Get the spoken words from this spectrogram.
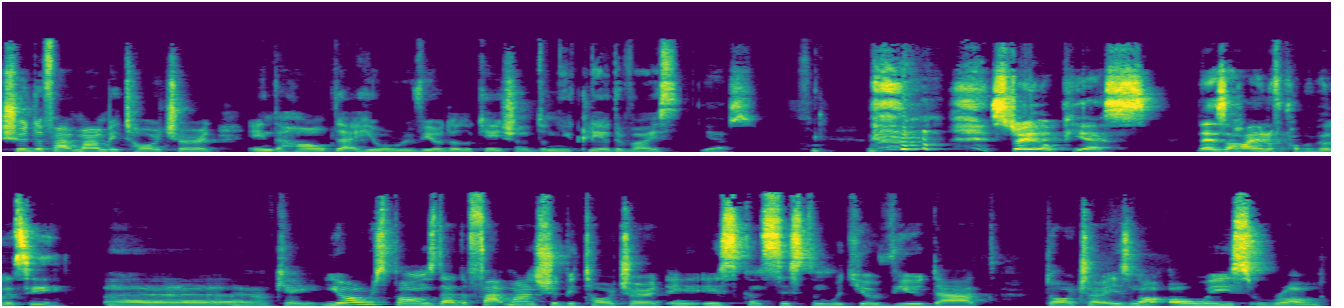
Should the fat man be tortured in the hope that he will reveal the location of the nuclear device? Yes. Straight up, yes. There's a high enough probability. Uh, okay. Your response that the fat man should be tortured is consistent with your view that torture is not always wrong.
